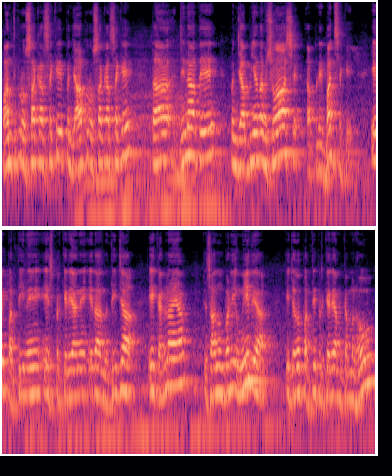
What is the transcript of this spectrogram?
ਪੰਥ ਭਰੋਸਾ ਕਰ ਸਕੇ, ਪੰਜਾਬ ਭਰੋਸਾ ਕਰ ਸਕੇ, ਤਾਂ ਜਿਨ੍ਹਾਂ ਤੇ ਪੰਜਾਬੀਆਂ ਦਾ ਵਿਸ਼ਵਾਸ ਆਪਣੇ ਵੱਧ ਸਕੇ। ਇਹ ਭਰਤੀ ਨੇ, ਇਸ ਪ੍ਰਕਿਰਿਆ ਨੇ, ਇਹਦਾ ਨਤੀਜਾ ਇਹ ਕੱਢਣਾ ਆ ਤੇ ਸਾਨੂੰ ਬੜੀ ਉਮੀਦ ਆ ਕਿ ਜਦੋਂ ਭਰਤੀ ਪ੍ਰਕਿਰਿਆ ਮੁਕੰਮਲ ਹੋਊ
